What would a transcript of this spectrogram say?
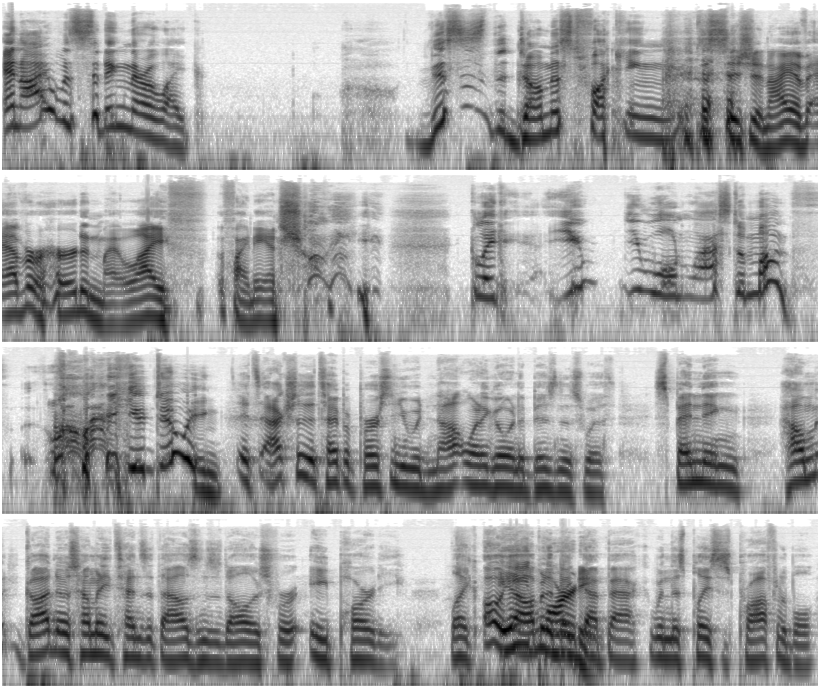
And I was sitting there like, this is the dumbest fucking decision I have ever heard in my life financially. like, you you won't last a month. What are you doing? It's actually the type of person you would not want to go into business with, spending how God knows how many tens of thousands of dollars for a party. Like, oh yeah, A I'm going to make that back when this place is profitable.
